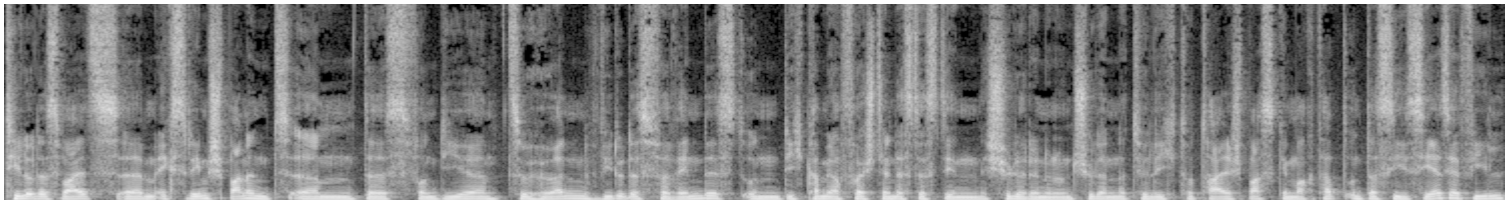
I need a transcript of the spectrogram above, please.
Thilo, das war jetzt ähm, extrem spannend, ähm, das von dir zu hören, wie du das verwendest. Und ich kann mir auch vorstellen, dass das den Schülerinnen und Schülern natürlich total Spaß gemacht hat und dass sie sehr, sehr viel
